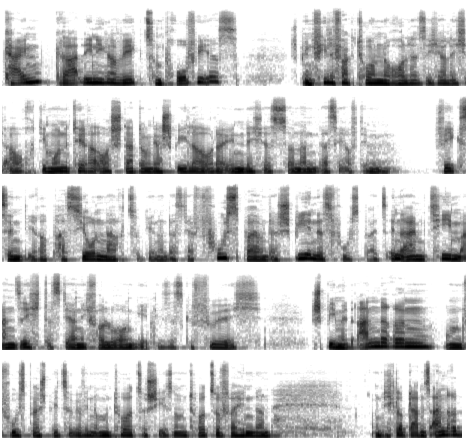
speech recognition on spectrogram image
kein geradliniger Weg zum Profi ist, spielen viele Faktoren eine Rolle, sicherlich auch die monetäre Ausstattung der Spieler oder ähnliches, sondern dass sie auf dem Weg sind, ihrer Passion nachzugehen und dass der Fußball und das Spielen des Fußballs in einem Team an sich, dass der nicht verloren geht. Dieses Gefühl, ich spiele mit anderen, um ein Fußballspiel zu gewinnen, um ein Tor zu schießen, um ein Tor zu verhindern. Und ich glaube, da haben es andere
